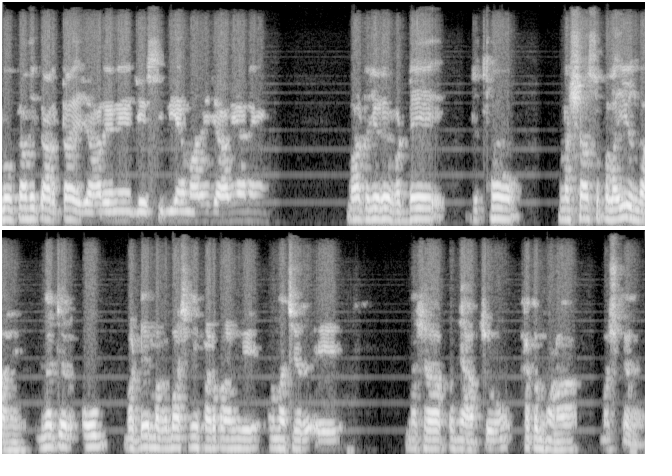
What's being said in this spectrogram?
ਲੋਕਾਂ ਦੇ ਘਰ ਢਾਏ ਜਾ ਰਹੇ ਨੇ ਜੀਸੀਬੀਆਂ ਮਾਰੇ ਜਾ ਰਹੀਆਂ ਨੇ। ਬਟ ਜਿਹੜੇ ਵੱਡੇ ਜਿੱਥੋਂ ਨਸ਼ਾ ਸਪਲਾਈ ਹੁੰਦਾ ਹੈ, ਉਹਨਾਂ ਚਿਰ ਉਹ ਵੱਡੇ ਮਗਰਮੱਛ ਨਹੀਂ ਫੜ ਪਾਉਣਗੇ, ਉਹਨਾਂ ਚਿਰ ਇਹ ਨਸ਼ਾ ਪੰਜਾਬ ਚੋਂ ਖਤਮ ਹੋਣਾ ਮੁਸ਼ਕਲ ਹੈ।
